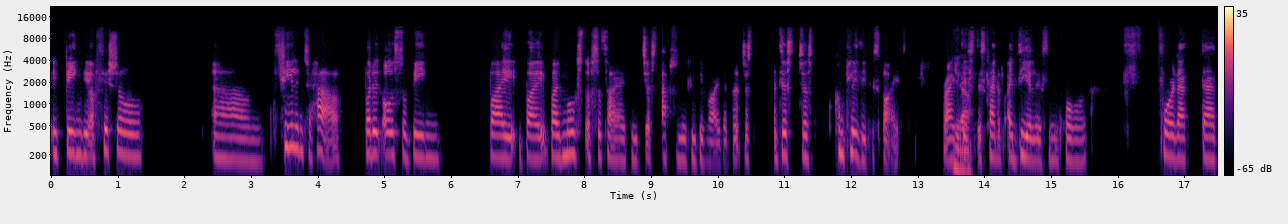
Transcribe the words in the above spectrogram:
it being the official um, feeling to have, but it also being by by by most of society just absolutely divided, but just just just completely despised, right? Yeah. This this kind of idealism for for that that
